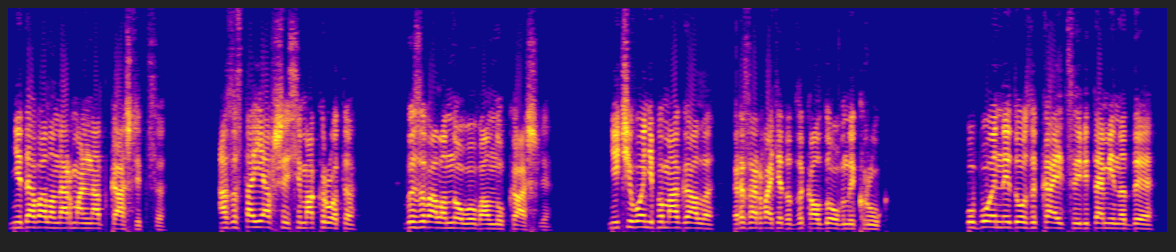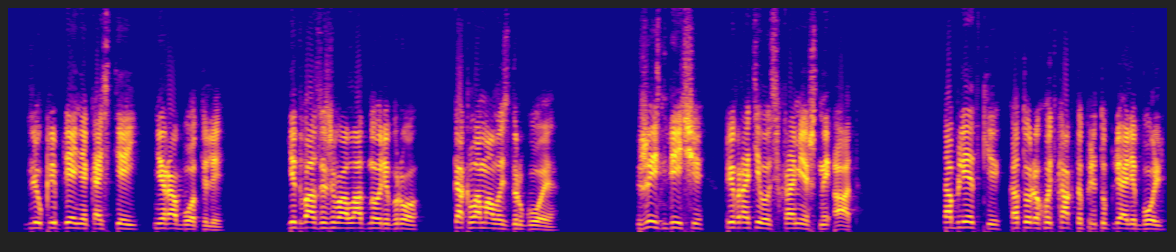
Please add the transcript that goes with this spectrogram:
не давала нормально откашляться, а застоявшаяся мокрота вызывала новую волну кашля. Ничего не помогало разорвать этот заколдованный круг. Убойные дозы кальция и витамина D для укрепления костей не работали. Едва заживало одно ребро, как ломалось другое. Жизнь Вичи превратилась в кромешный ад. Таблетки, которые хоть как-то притупляли боль,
